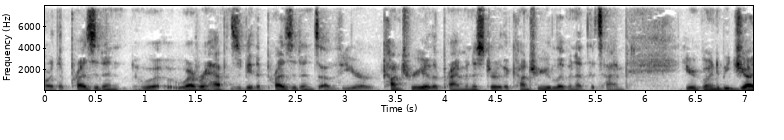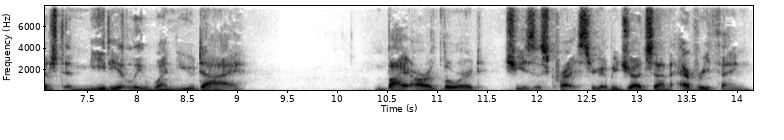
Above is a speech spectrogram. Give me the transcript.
or the president, whoever happens to be the president of your country or the prime minister of the country you live in at the time, you're going to be judged immediately when you die by our Lord Jesus Christ. You're going to be judged on everything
